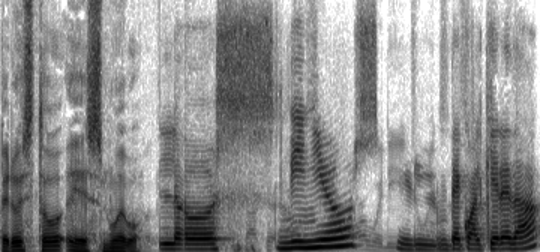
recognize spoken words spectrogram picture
Pero esto es nuevo. Los niños de cualquier edad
